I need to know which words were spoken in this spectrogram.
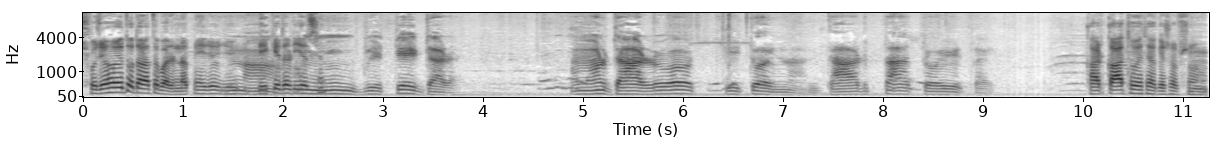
সোজা হয়ে তো দাঁড়াতে পারেন আপনি এই যে- বেঁকে বেটে দাঁড়াই। আমার ধারও না ধার তাত হয়ে যায় কার কাত হয়ে থাকে সবসময়।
